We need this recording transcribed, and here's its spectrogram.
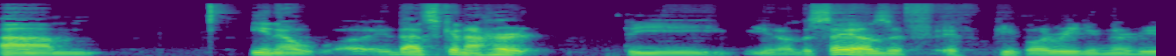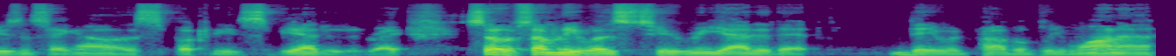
um you know that's going to hurt the you know the sales if if people are reading the reviews and saying oh this book needs to be edited right? So if somebody was to re-edit it they would probably want to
